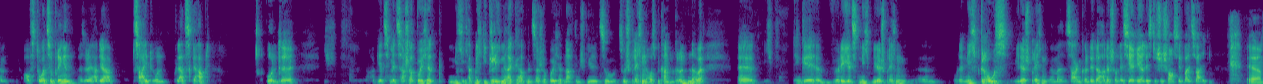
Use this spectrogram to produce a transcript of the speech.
ähm, aufs Tor zu bringen. Also der hat ja Zeit und Platz gehabt. Und äh, habe jetzt mit Sascha Burchert nicht, ich habe nicht die Gelegenheit gehabt, mit Sascha Burchert nach dem Spiel zu, zu sprechen, aus bekannten Gründen, aber äh, ich denke, er würde jetzt nicht widersprechen ähm, oder nicht groß widersprechen, wenn man sagen könnte, da hat er schon eine sehr realistische Chance, den Ball zu halten. Ja,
